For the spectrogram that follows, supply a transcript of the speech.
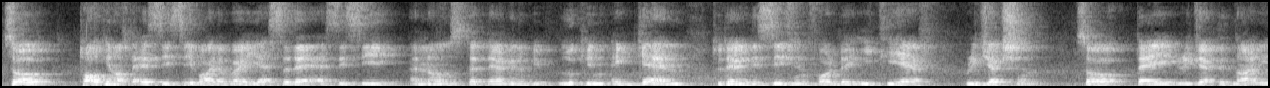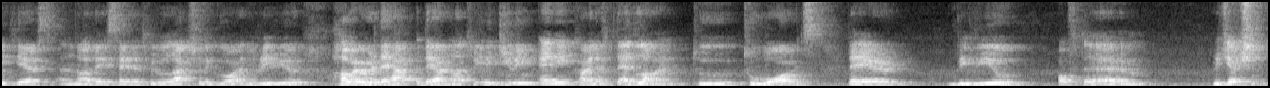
So Talking of the SEC, by the way, yesterday SEC announced that they're going to be looking again to their decision for the ETF rejection. So they rejected nine ETFs and now they say that we will actually go and review. However, they have they are not really giving any kind of deadline to towards their review of the um, rejection.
